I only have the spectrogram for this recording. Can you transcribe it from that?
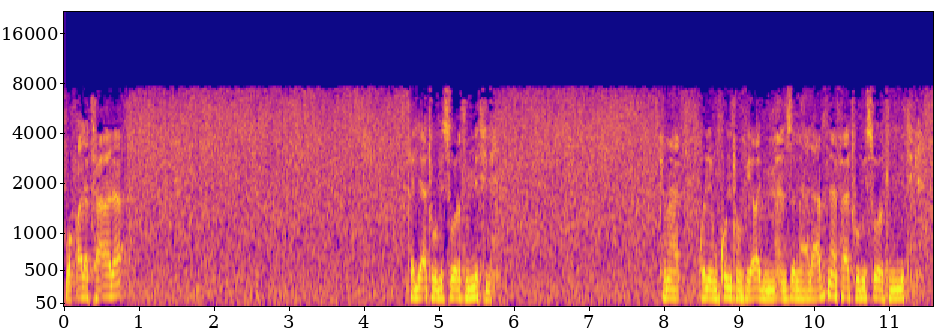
وقال تعالى فليأتوا بسورة مثله. كما قل إن كنتم في ريب مما أنزلنا على عبدنا فأتوا بسورة مثله.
